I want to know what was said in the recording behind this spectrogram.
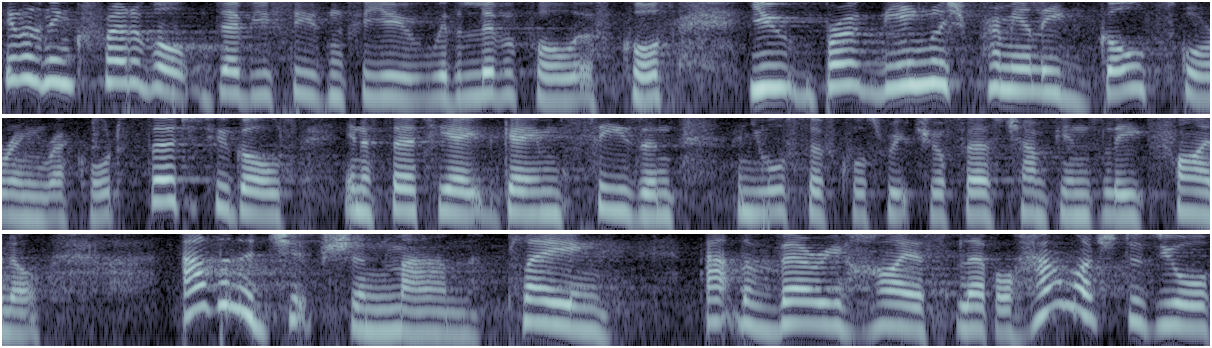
It was an incredible debut season for you with Liverpool, of course. You broke the English Premier League goal scoring record 32 goals in a 38 game season, and you also, of course, reached your first Champions League final. As an Egyptian man playing at the very highest level, how much does your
